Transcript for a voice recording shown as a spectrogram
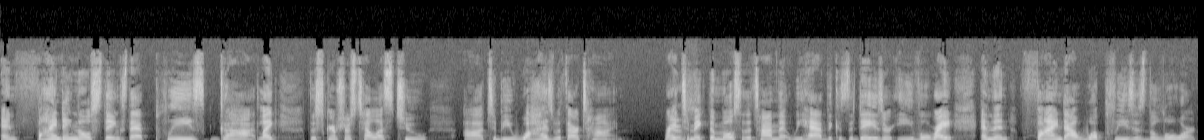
and finding those things that please God. Like the scriptures tell us to uh, to be wise with our time, right? Yes. To make the most of the time that we have because the days are evil, right? And then find out what pleases the Lord.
